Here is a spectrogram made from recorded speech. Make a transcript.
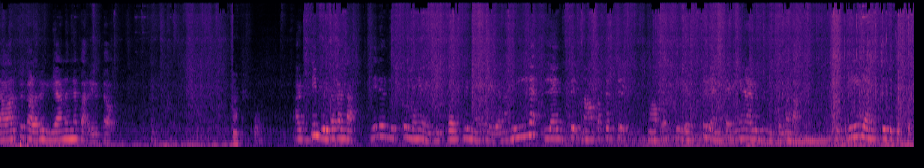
ഡാർക്ക് കളർ ഇല്ല എന്ന് തന്നെ പറയും കേട്ടോ അടിപൊളി. കണ്ട ഇതിന്റെ ഒരു ലുക്ക് ഇങ്ങനെ വേണ്ടി വൈസിൽ ഇങ്ങനെ വരിക. നല്ല ലെങ്ത് നാൽപ്പത്തെട്ട് നാൽപ്പത്തി എട്ട് ലെങ്ത്ത് എങ്ങനെയായാലും ഇത് കിട്ടും കണ്ട. ഇത്രയും ലെങ്ത്ത് ഇത് കിട്ടും.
